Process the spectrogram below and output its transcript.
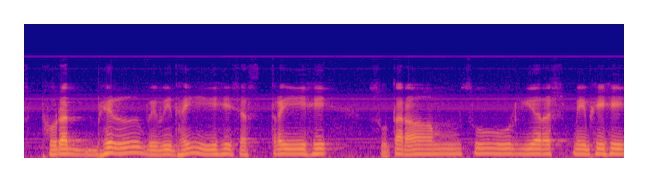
स्फुरद्भिर्विविधैः शस्त्रैः सुतरां सूर्यरश्मिभिः।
